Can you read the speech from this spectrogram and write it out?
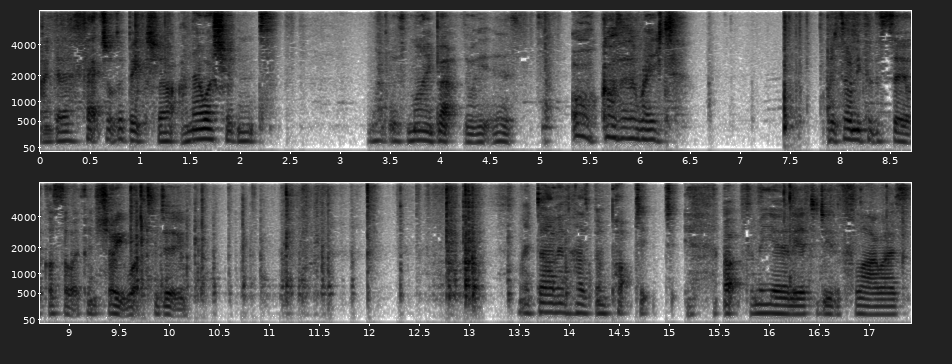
I'm going to fetch up the big shot. I know I shouldn't. Not with my back the way it is. Oh, God, the weight. But it's only for the circle, so I can show you what to do. My darling husband popped it up for me earlier to do the flowers.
